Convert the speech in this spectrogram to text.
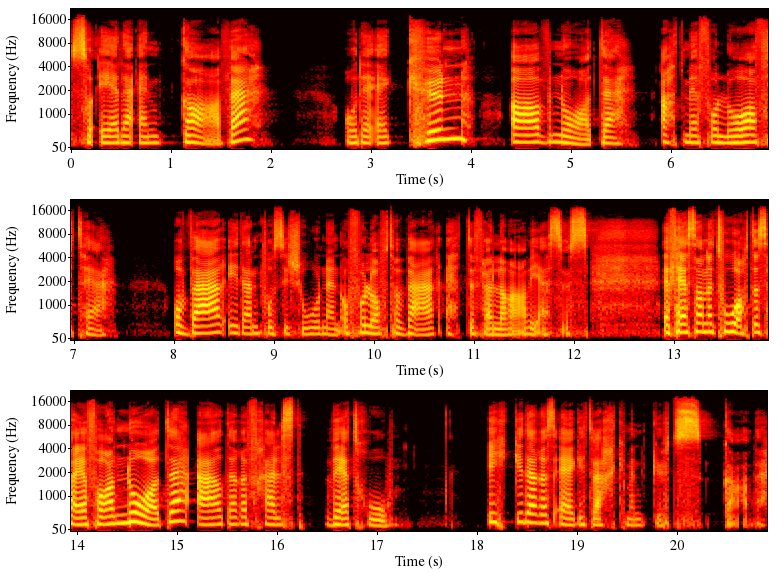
så er det en gave, og det er kun av nåde at vi får lov til å være i den posisjonen og få lov til å være etterfølgere av Jesus. Efeserne 2,8 sier for av nåde er dere frelst ved tro. Ikke deres eget verk, men Guds gave.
